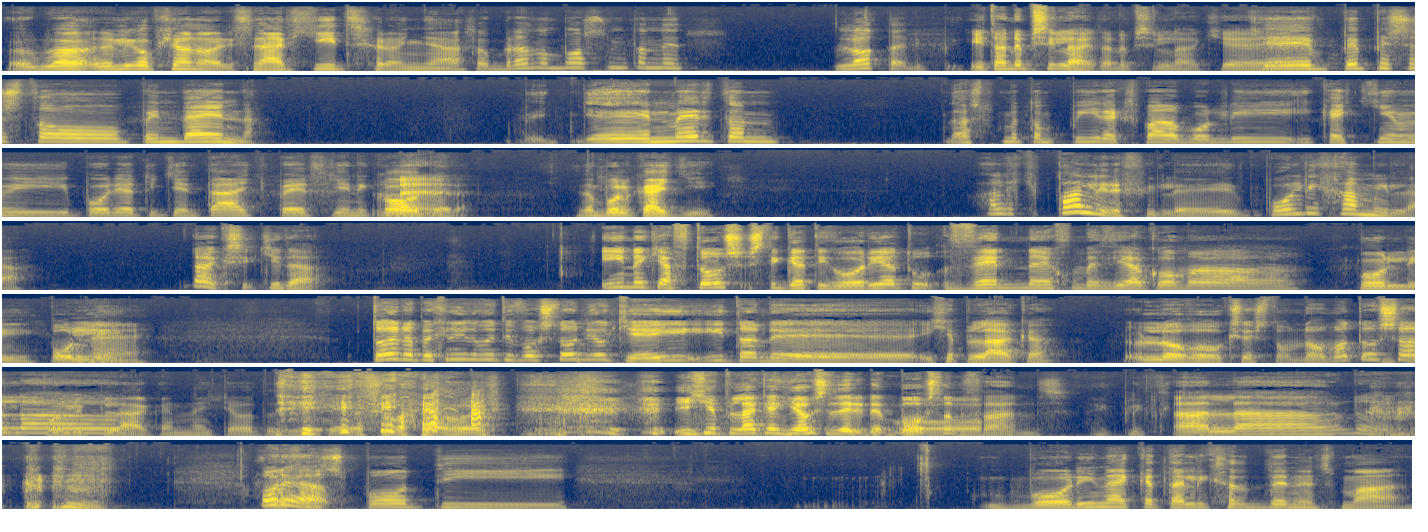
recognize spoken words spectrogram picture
ε, λίγο πιο νωρίς, στην αρχή της χρονιάς, ο Brandon Boston ήταν lottery pick. Ήτανε ψηλά, ήτανε ψηλά. Και... Και έπεσε στο 51. Ε, εν μέρει τον, ας πούμε, τον πείραξε πάρα πολύ η κακή η πορεία του Κεντάκη πέρσι γενικότερα. Ναι. Ήταν πολύ κακή. Αλλά και πάλι ρε φίλε, πολύ χαμηλά. Εντάξει, κοίτα. Είναι και αυτός στην κατηγορία του δεν έχουμε δει ακόμα. Πολύ. Πολύ. Ναι. Το ένα παιχνίδι με τη Βοστόνη, οκ, ήταν, είχε πλάκα. λόγω ξέρεις, του ονόματος, Πολύ- αλλά. Πολύ πλάκα, ναι, και εγώ το δικαίωσα πάρα πολύ. Είχε πλάκα για όσοι δεν είναι Boston Ω. fans. Εκπληκτικό. Αλλά. Ναι. Θα Ωραία. σου πω ότι μπορεί να καταλήξει σαν τον Terance Mann.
